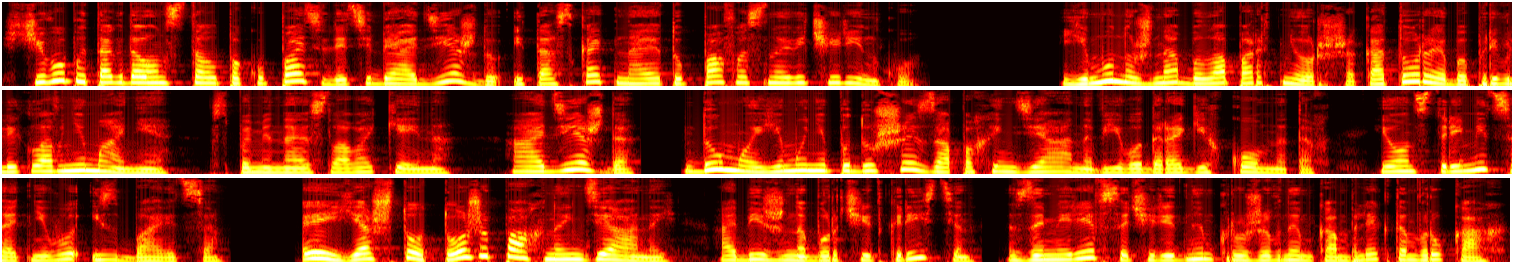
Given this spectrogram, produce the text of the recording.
С чего бы тогда он стал покупать для тебя одежду и таскать на эту пафосную вечеринку? Ему нужна была партнерша, которая бы привлекла внимание, вспоминая слова Кейна. А одежда? Думаю, ему не по душе запах индианы в его дорогих комнатах, и он стремится от него избавиться. «Эй, я что, тоже пахну индианой?» – обиженно бурчит Кристин, замерев с очередным кружевным комплектом в руках.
